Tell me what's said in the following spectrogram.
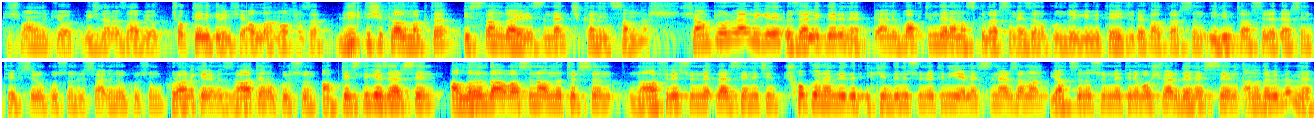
Pişmanlık yok, vicdan azabı yok. Çok tehlikeli bir şey Allah muhafaza. Lig dışı kalmakta İslam dairesinden çıkan insanlar. Şampiyonlar Ligi'nin özellikleri ne? Yani vaktinde namaz kılarsın, ezan okunduğu gibi, teheccüde kalkarsın, ilim tahsil edersin, tefsir okursun, Risale'ni okursun, Kur'an-ı Kerim'i zaten okursun, abdestli gezersin, Allah'ın davasını anlatırsın, nafile sünnetler senin için çok önemlidir. İkindinin sünnetini yemezsin her zaman, yatsının sünnetini boş ver demezsin. Anlatabildim mi?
